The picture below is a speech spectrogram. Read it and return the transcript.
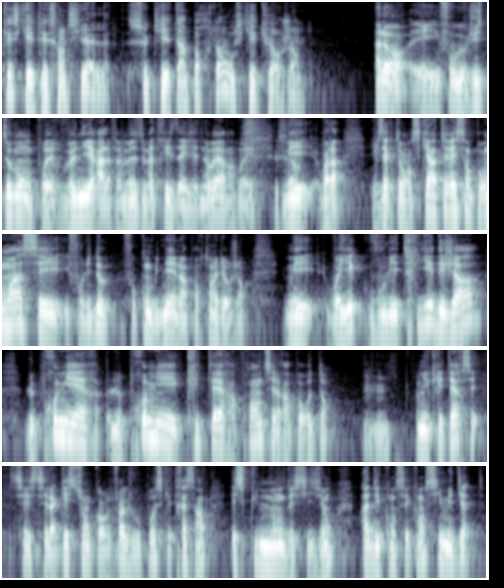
qu'est-ce qui est essentiel? Ce qui est important ou ce qui est urgent? Alors, et il faut justement, on pourrait revenir à la fameuse matrice d'Eisenhower. Hein. Oui, mais voilà, exactement. Ce qui est intéressant pour moi, c'est il faut les deux. Il faut combiner l'important et l'urgent. Mais vous voyez, vous les triez déjà. Le premier, le premier critère à prendre, c'est le rapport au temps. Mhm. Premier critère, c'est la question, encore une fois, que je vous pose, qui est très simple. Est-ce qu'une non-décision a des conséquences immédiates?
